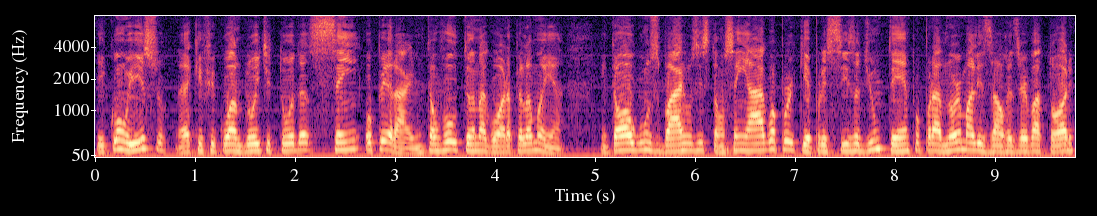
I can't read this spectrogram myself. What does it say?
e com isso, né, que ficou a noite toda sem operar. Então, voltando agora pela manhã. Então, alguns bairros estão sem água porque precisa de um tempo para normalizar o reservatório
